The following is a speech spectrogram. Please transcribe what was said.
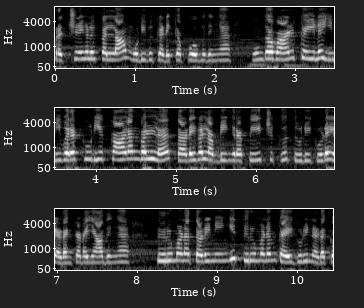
பிரச்சனைகளுக்கெல்லாம் முடிவு கிடைக்க போகுதுங்க. உங்க வாழ்க்கையில இனி வரக்கூடிய காலங்கள்ல தடைகள் அப்படிங்கிற பேச்சுக்கு துடி கூட இடம் கிடையாதுங்க. திருமண தடை நீங்கி திருமணம் கைகுடி நடக்க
